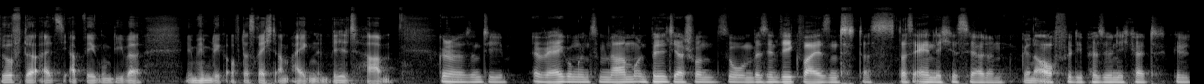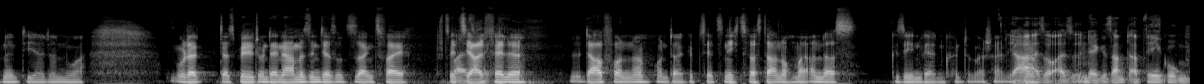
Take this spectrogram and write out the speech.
dürfte als die Abwägung, die wir im Hinblick auf das Recht am eigenen Bild haben. Genau, da sind die Erwägungen zum Namen und Bild ja schon so ein bisschen wegweisend, dass das Ähnliches ja dann genau. auch für die Persönlichkeit gilt, ne, die ja dann nur, oder das Bild und der Name sind ja sozusagen zwei Spezialfälle, davon. Ne? Und da gibt es jetzt nichts, was da nochmal anders gesehen werden könnte wahrscheinlich. Ja, ja, also also in der Gesamtabwägung,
